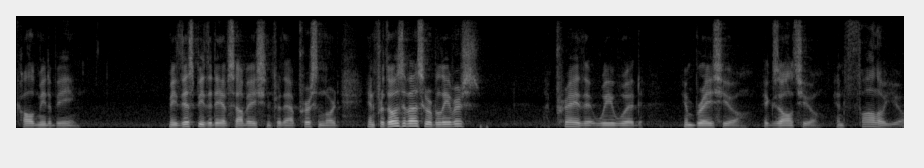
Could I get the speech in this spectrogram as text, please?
called me to be. May this be the day of salvation for that person, Lord. And for those of us who are believers, I pray that we would embrace you, exalt you, and follow you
